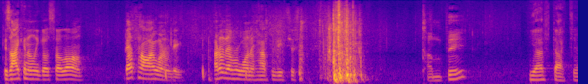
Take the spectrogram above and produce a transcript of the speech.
because I can only go so long. That's how I want to be. I don't ever want to have to be just comfy. Yes, doctor.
